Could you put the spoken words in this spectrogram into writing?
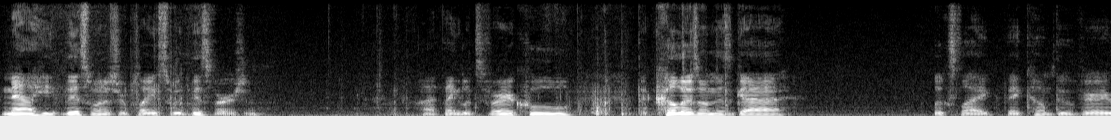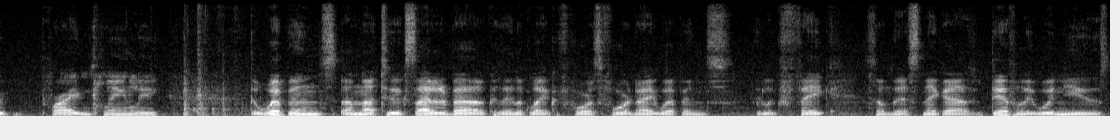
now he this one is replaced with this version. I think it looks very cool. Colors on this guy looks like they come through very bright and cleanly. The weapons I'm not too excited about because they look like, of course, Fortnite weapons. They look fake, something that Snake Eyes definitely wouldn't use.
